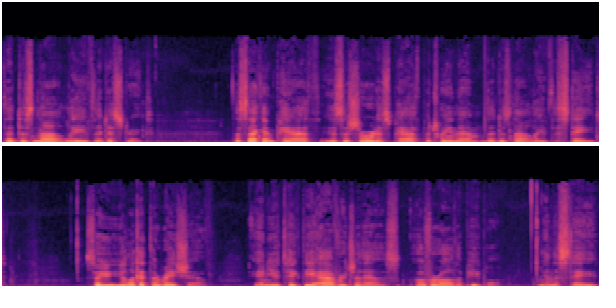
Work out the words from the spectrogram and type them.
that does not leave the district. The second path is the shortest path between them that does not leave the state. So you, you look at the ratio and you take the average of those over all the people in the state.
